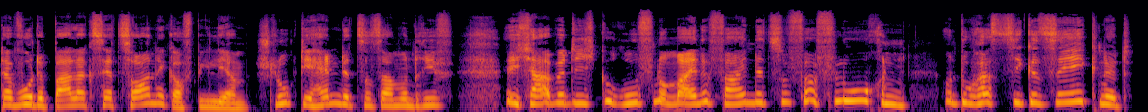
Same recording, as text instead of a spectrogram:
Da wurde Balak sehr zornig auf Biliam, schlug die Hände zusammen und rief Ich habe dich gerufen, um meine Feinde zu verfluchen, und du hast sie gesegnet,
